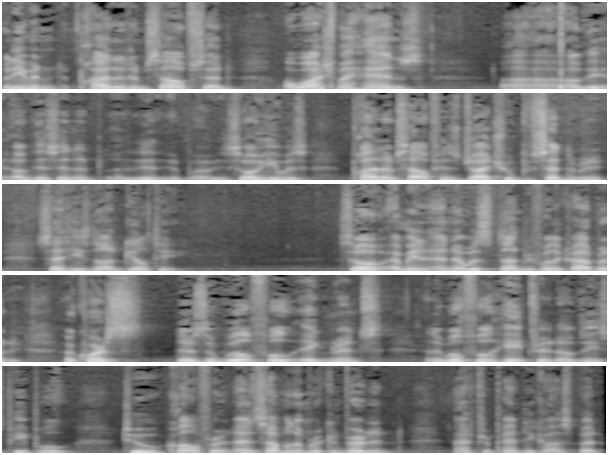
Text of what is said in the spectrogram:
But even Pilate himself said, I'll wash my hands uh, of, the, of this. Uh, so he was, Pilate himself, his judge who sent him, said he's not guilty. So, I mean, and that was done before the crowd. But of course, there's the willful ignorance and the willful hatred of these people to call for it. And some of them were converted after Pentecost. But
